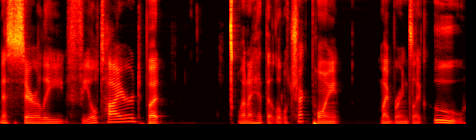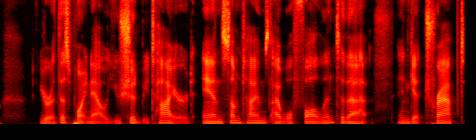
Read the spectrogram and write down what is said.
necessarily feel tired, but when I hit that little checkpoint, my brain's like, ooh, you're at this point now, you should be tired. And sometimes I will fall into that and get trapped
